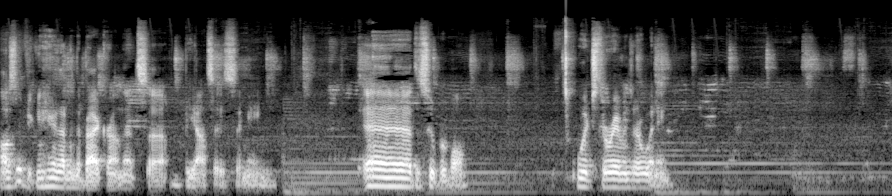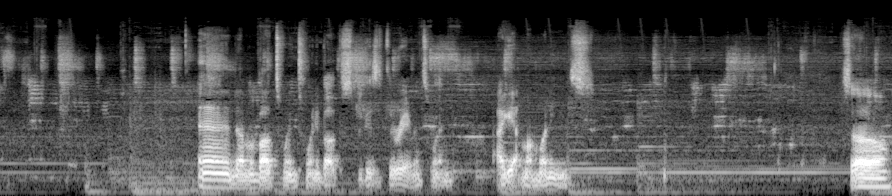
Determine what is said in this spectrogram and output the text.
Also, if you can hear that in the background, that's uh, Beyonce singing at the Super Bowl, which the Ravens are winning. And I'm about to win 20 bucks because if the Ravens win, I get my monies. So,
